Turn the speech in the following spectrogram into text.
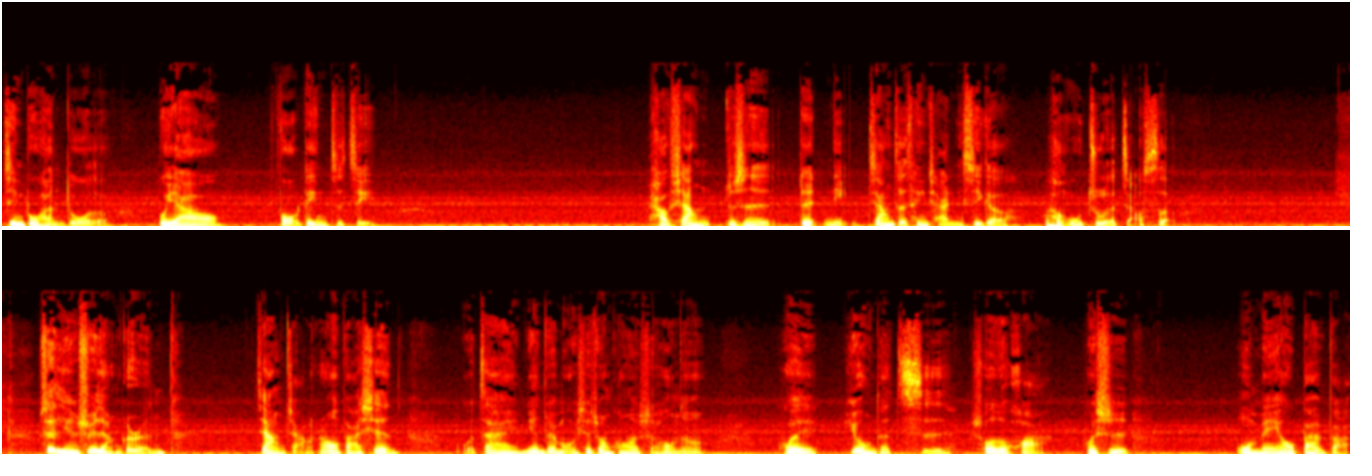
进步很多了，不要否定自己。好像就是对你这样子听起来，你是一个很无助的角色。所以连续两个人这样讲，让我发现我在面对某一些状况的时候呢，会用的词、说的话，或是我没有办法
